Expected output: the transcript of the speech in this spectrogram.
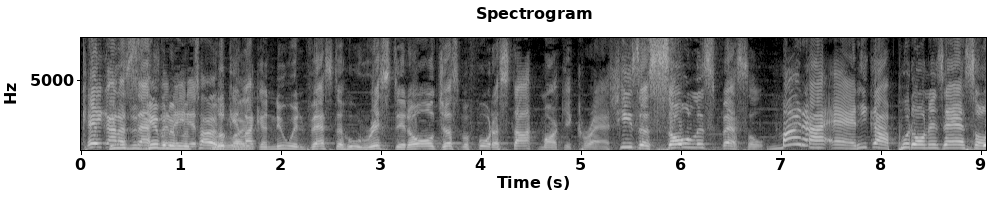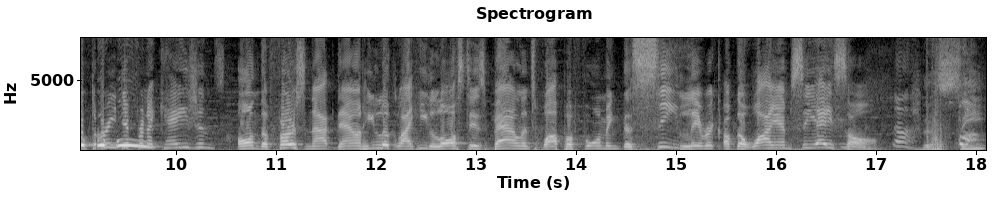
JFK got He was giving him the assassinated. title, Looking like- like a new investor who risked it all just before the stock market crash. He's a soulless vessel. Might I add, he got put on his ass on three different occasions. On the first knockdown, he looked like he lost his balance while performing the C lyric of the YMCA song. The C.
